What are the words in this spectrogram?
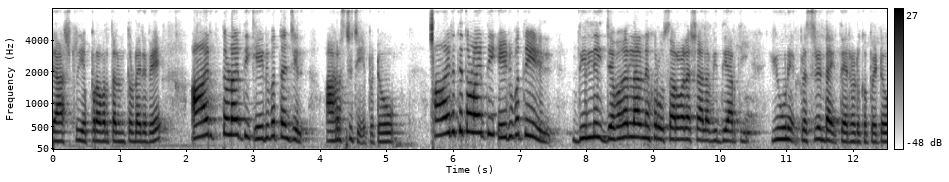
രാഷ്ട്രീയ പ്രവർത്തനം തുടരവെ ആയിരത്തി തൊള്ളായിരത്തി എഴുപത്തഞ്ചിൽ അറസ്റ്റ് ചെയ്യപ്പെട്ടു. ആയിരത്തി തൊള്ളായിരത്തി എഴുപത്തിയേഴിൽ ദില്ലി ജവഹർലാൽ നെഹ്റു സർവകലാശാല വിദ്യാർത്ഥി യൂണിയൻ പ്രസിഡന്റായി തെരഞ്ഞെടുക്കപ്പെട്ടു.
